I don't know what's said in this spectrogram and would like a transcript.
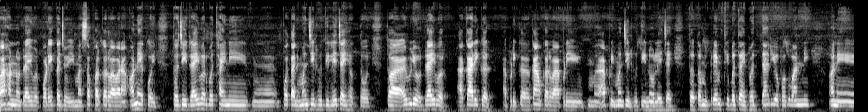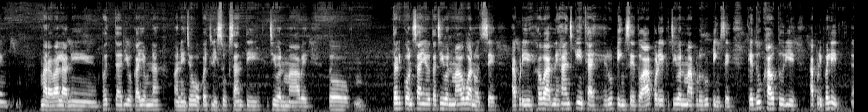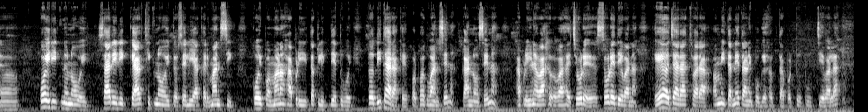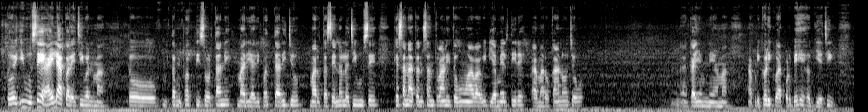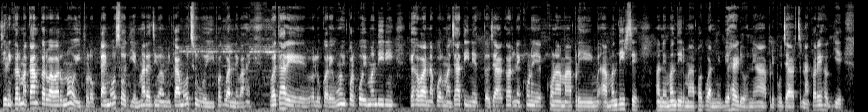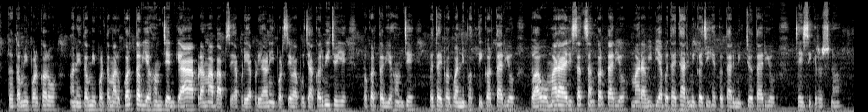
વાહનનો ડ્રાઈવર પણ એક જ હોય, એમાં સફર કરવાવાળા અનેક હોય. તો જે ડ્રાઈવર બથાઈની પોતાની મંજિલ સુધી લઈ જઈ શકતો હોય. તો આ આવડ્યો ડ્રાઈવર, આ કારીગર આપણી કામ કરવા આપણી આપણી મંજિલ સુધી ન લઈ જાય. તો તમે પ્રેમથી બધાય ભજતારીઓ ભગવાનની અને મારા વાલાની ભજનારીઓ કાયમના અને જોવો કેટલી સુખ શાંતિ જીવનમાં આવે. તો તડકો ને સાંયો તો જીવનમાં આવવાનો જ છે. આપણી સવારને સાંજ કી થાય? રૂટિંગ છે તો આ પણ એક જીવનમાં આપણું રૂટિંગ છે કે દુઃખ આવતું રહીએ. આપણી ભલી કોઈ રીતનું ન હોય. શારીરિક કે આર્થિક ન હોય તો સહેલી આખર માનસિક કોઈ પણ માણસ આપણી તકલીફ દેતું હોય તો દીધા રાખે. પણ ભગવાન છે ને, કાનો છે ને, આપણે એના વાહ, વાહે જોડે છોડે દેવાના. હે હજાર હાથવાળા અમિતા નેતાણી પોગે હકતા, પણ તું પૂગજે વાલા તો એવું છે, હાયલા કરે જીવનમાં. તો તમે ભક્તિ છોડતા નહીં, મારી હારી ભજતા રહીજો મારું તો ચેનલ જ એવું છે કે સનાતન સંતવાણી તો હું આવા વિડીયા મેલતી રહે. આ મારો કાનો જોવો. કાયમને આમાં આપણી ઘડીક વાર પણ બેહે હગીએ જી જેણે ઘરમાં કામ કરવાવાળું ન હોય, થોડોક ટાઈમ ઓછો દે મારા જીવનની કામ ઓછું હોય ભગવાનને વાહે વધારે ઓલું કરે. હું પણ કોઈ મંદિરની કે હવારના પોરમાં જાતી ને તો જા ઘરને ખૂણે એક ખૂણામાં આપણી આ મંદિર છે અને મંદિરમાં ભગવાનને બેહાડ્યો અને આ આપણી પૂજા અર્ચના કરે હગીએ. તો તમે પણ કરો અને તમે પણ તમારું કર્તવ્ય સમજે ને કે આ આપણા મા બાપ છે, આપણે આપણી આણી પર સેવા પૂજા કરવી જોઈએ. તો કર્તવ્ય સમજે. બધાય ભગવાનની ભક્તિ કરતા રહ્યો. તો આવો મારા હારી સત્સંગ કરતા રહ્યો. મારા વિડિયા બધાય ધાર્મિક હજી હે તો ધાર્મિક જોતા રહ્યો. જય શ્રી કૃષ્ણ.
